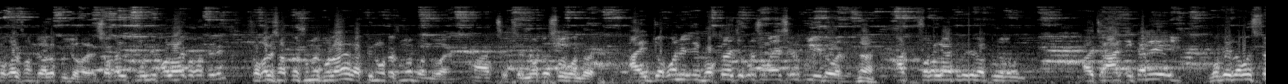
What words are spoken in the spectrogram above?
সকাল সন্ধ্যাবেলা পুজো হয়। সকাল মন্দির খোলা হয় কখন থেকে? সকালে সাতটার সময় খোলা হয় রাত্রি নটার সময় বন্ধ হয়। আচ্ছা আচ্ছা নটার সময় বন্ধ হয়। আর যখন এই ভক্তরা যে কোনো সময় এসে পুজো দিতে পারে হ্যাঁ। আর সকাল নটা থেকে রাত্রি নটা আচ্ছা আর এখানে ভোগের ব্যবস্থা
